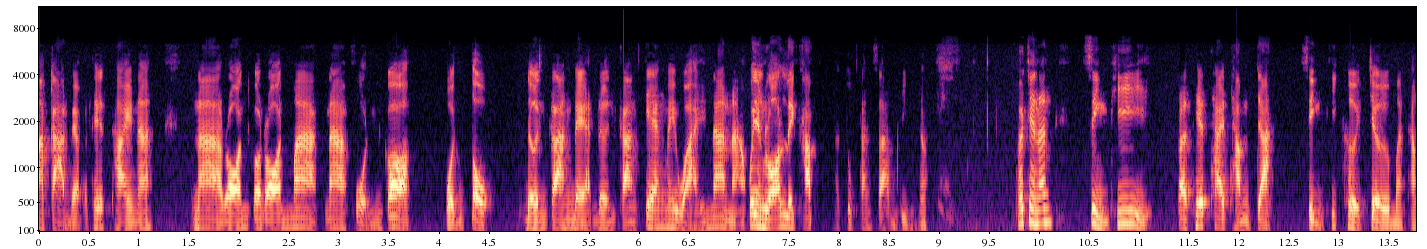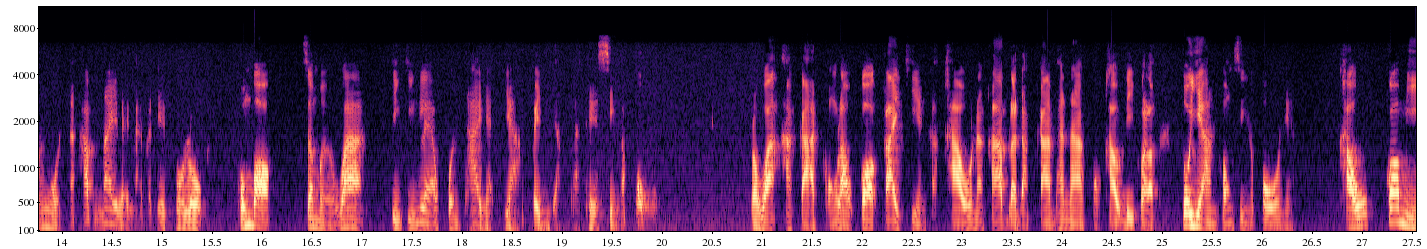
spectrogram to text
อากาศแบบประเทศไทยนะ หน้าร้อนก็ร้อนมาก หน้าฝนก็ฝนตก เดินกลางแดด เดินกลางแจ้งไม่ไหว หน้าหนาวก็ยังร้อนเลยครับ ทุกท่านทราบดีนะเพราะฉะนั้นสิ่งที่ประเทศไทยทำจากสิ่งที่เคยเจอมาทั้งหมดนะครับในหลาย ๆ ประเทศทั่วโลก ผมบอกเสมอว่าจริง ๆ แล้วคนไทยอยากเป็นอย่างประเทศสิงคโปร์เพราะว่าอากาศของเราก็ใกล้เคียงกับเขานะครับ ระดับการพัฒนาของเขาดีกว่าเราตัวอย่างของสิงคโปร์เนี่ยเขาก็มี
